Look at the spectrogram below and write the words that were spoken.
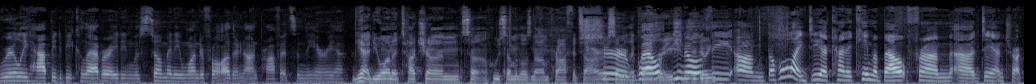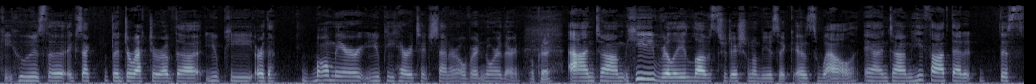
really happy to be collaborating with so many wonderful other nonprofits in the area. yeah. Do you want to touch on some, who some of those nonprofits are? or some Sure. of the Well, you know, the um, the whole idea kind of came about from uh, Dan Truckey, who is the exec, the director of the UP or the Beaumier UP Heritage Center over at Northern. Okay. And um, he really loves traditional music as well. And um, he thought that it, this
